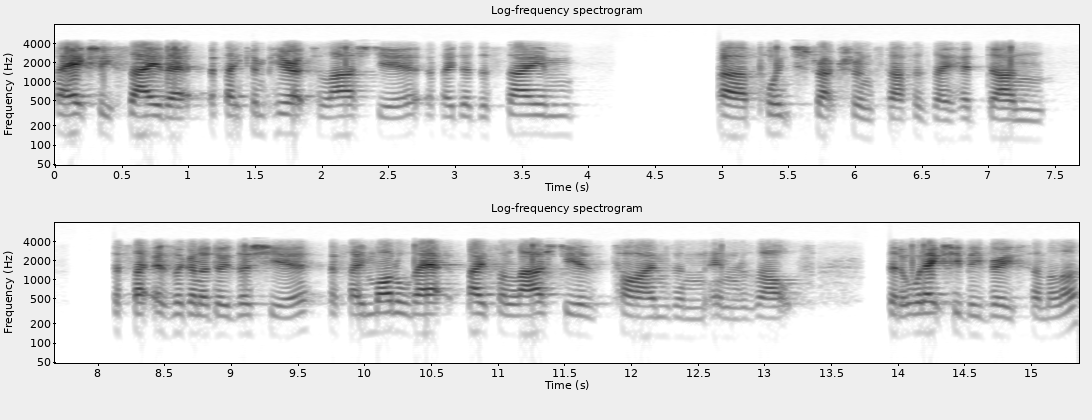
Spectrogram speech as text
they actually say that if they compare it to last year, if they did the same uh, point structure and stuff as they had done, if they, as they're going to do this year, if they model that based on last year's times and, and results, that it would actually be very similar.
